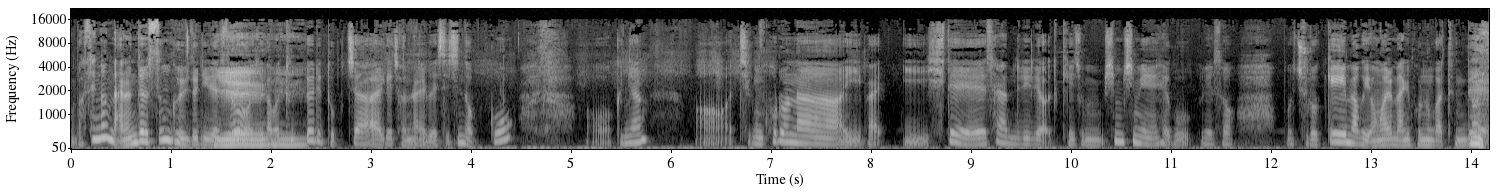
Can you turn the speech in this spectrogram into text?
막 생각나는 대로 쓴 글들이라서 예, 제가 뭐 예. 특별히 독자에게 전할 메시지는 없고 어 그냥 어 지금 코로나 이, 바- 이 시대에 사람들이 어떻게 좀 심심해하고 그래서 뭐 주로 게임하고 영화를 많이 보는 것 같은데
